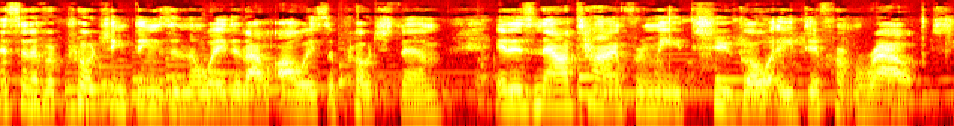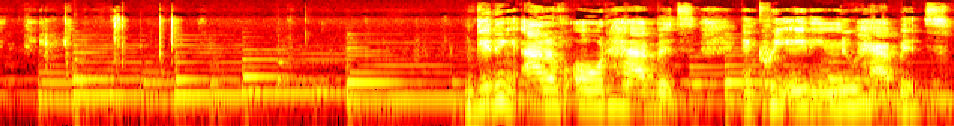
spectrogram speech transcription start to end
Instead of approaching things in the way that I've always approached them. It is now time for me to go a different route getting out of old habits and creating new habits.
